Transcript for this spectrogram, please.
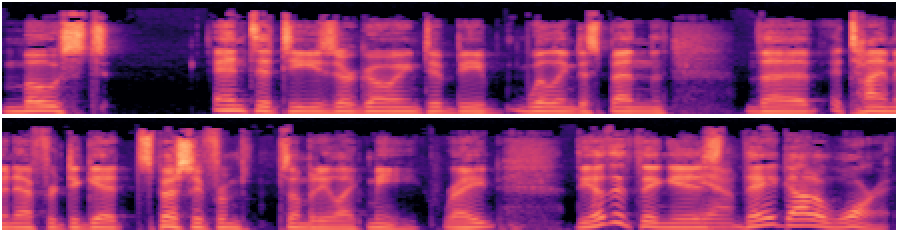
most entities are going to be willing to spend the time and effort to get, especially from somebody like me, right? The other thing is Yeah. they got a warrant.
